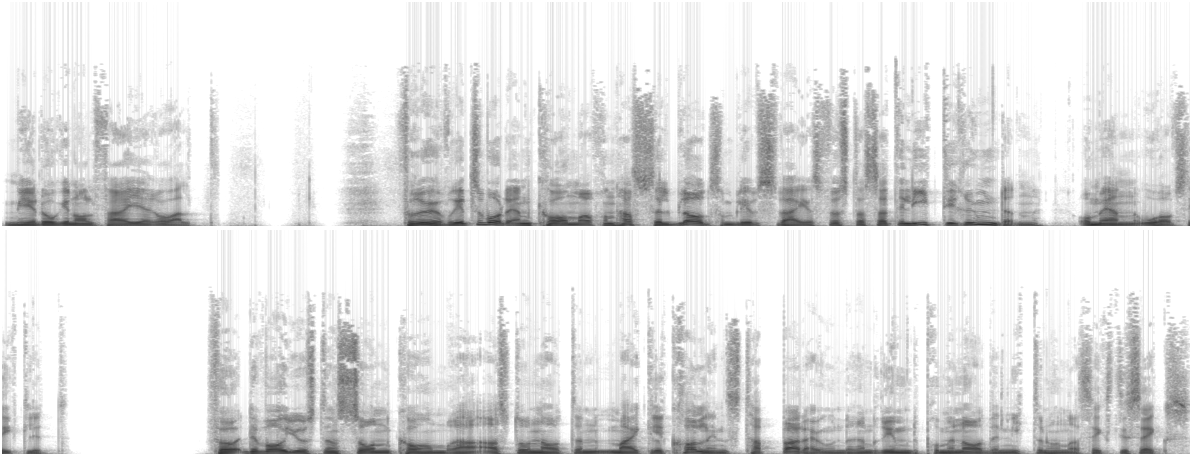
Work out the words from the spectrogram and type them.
med originalfärger och allt. För övrigt så var det en kamera från Hasselblad som blev Sveriges första satellit i rymden, om än oavsiktligt. För det var just en sån kamera astronauten Michael Collins tappade under en rymdpromenad 1966.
